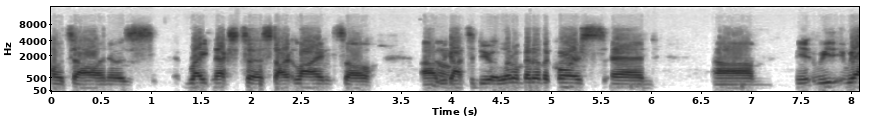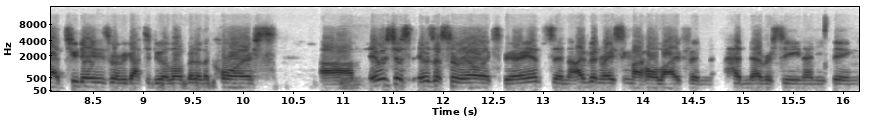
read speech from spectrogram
hotel, and it was right next to start line. So uh, oh. we got to do a little bit of the course, and um, we we had two days where we got to do a little bit of the course um, it was just it was a surreal experience and i've been racing my whole life and had never seen anything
